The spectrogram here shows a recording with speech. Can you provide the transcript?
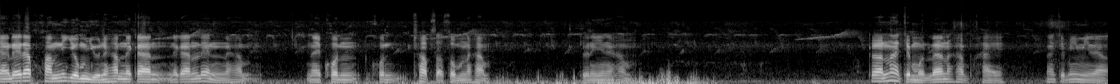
ยังได้รับความนิยมอยู่นะครับในการในการเล่นนะครับ ในคนคนชอบสะสมนะครับ ตัวนี้นะครับ ก็น่าจะหมดแล้วนะครับ ไข่ น่าจะไม่มีแล้ว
